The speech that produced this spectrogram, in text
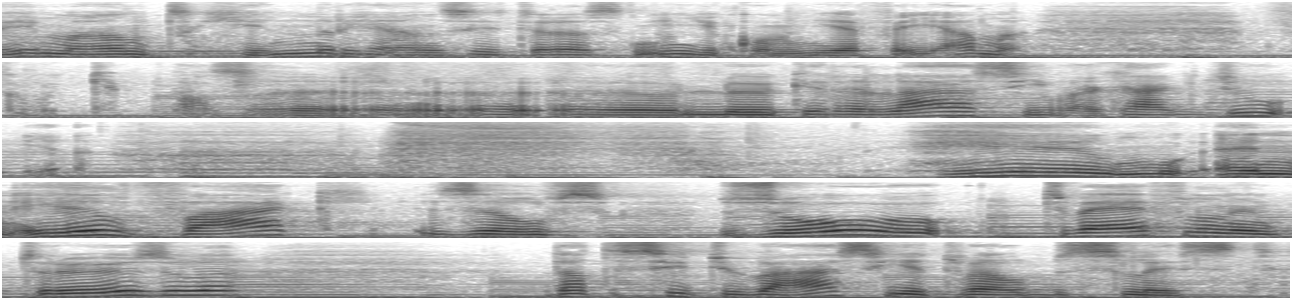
twee maanden kinder gaan zitten, dat is niet. Je komt niet even, ja, maar ik heb pas een, leuke relatie, wat ga ik doen? Heel en heel vaak zelfs zo twijfelen en treuzelen dat de situatie het wel beslist.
